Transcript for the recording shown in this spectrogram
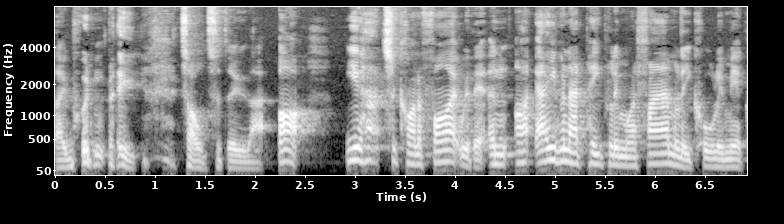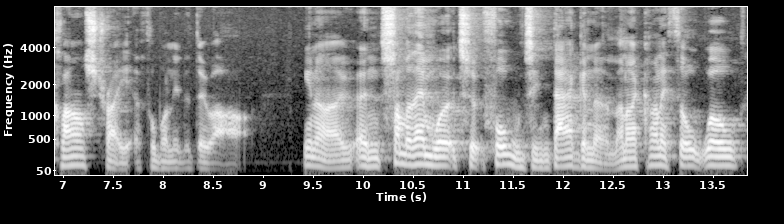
they wouldn't be told to do that. But you had to kind of fight with it. And I, I even had people in my family calling me a class traitor for wanting to do art you know and some of them worked at ford's in dagenham. And i kind of thought well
